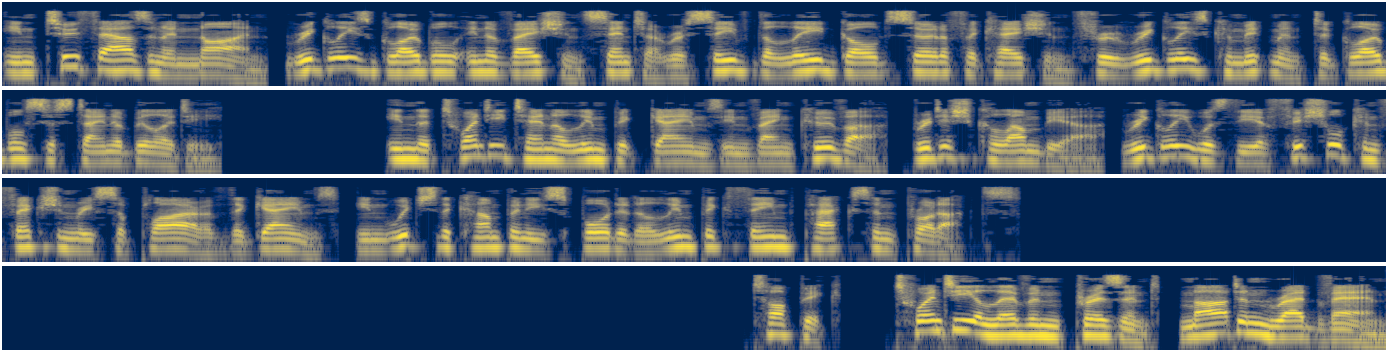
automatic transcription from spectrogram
In 2009, Wrigley's Global Innovation Center received the LEED Gold certification through Wrigley's commitment to global sustainability. In the 2010 Olympic Games in Vancouver, British Columbia, Wrigley was the official confectionery supplier of the Games, in which the company sported Olympic-themed packs and products. Topic 2011 present Martin Radvan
